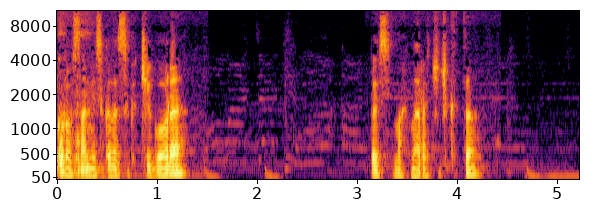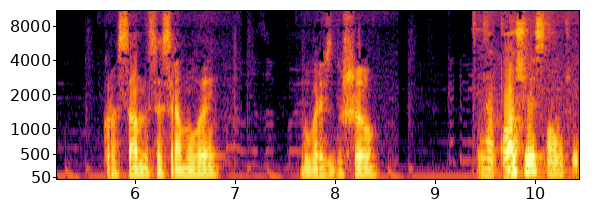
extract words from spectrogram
Кросан иска да се качи горе. Той си махна ръчичката. Кросан, не се срамувай. Добре си дошъл. Наплаши ли само че?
